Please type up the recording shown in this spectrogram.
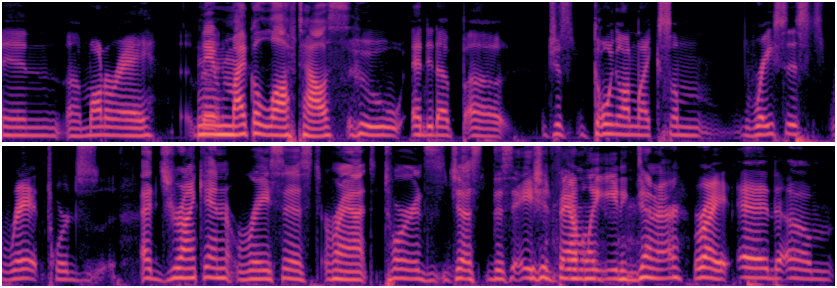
in uh, Monterey that- Named Michael Lofthouse. who ended up uh, just going on like some racist rant towards a drunken racist rant towards just this Asian family Family. eating dinner. Right, and um,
